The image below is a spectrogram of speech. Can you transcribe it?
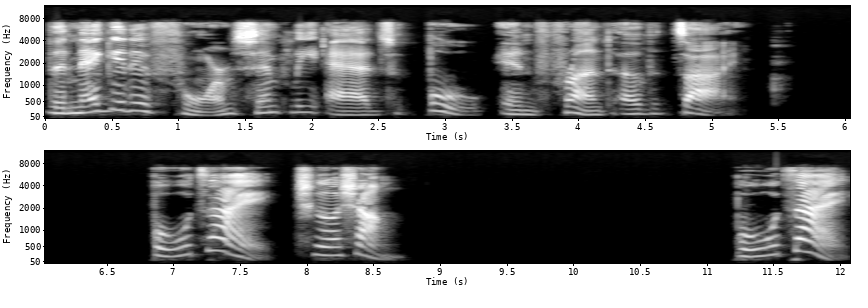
The negative form simply adds 不 in front of 在.不在车上。 不在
